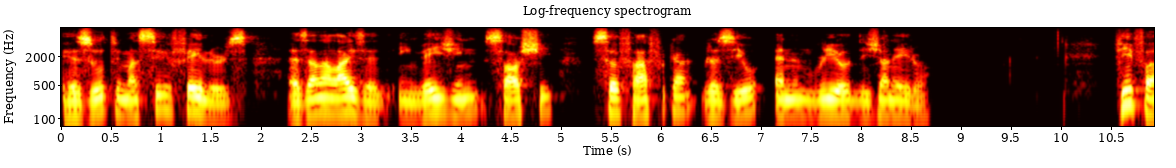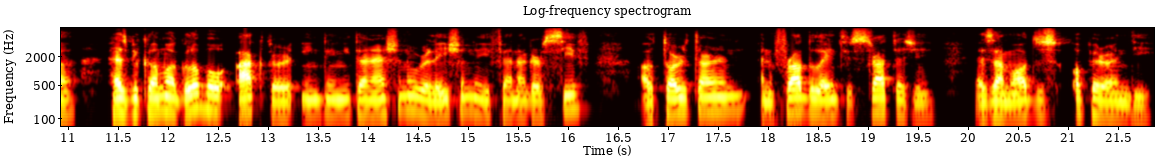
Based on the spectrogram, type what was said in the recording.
result in massive failures as analyzed in Beijing, Sochi, South Africa, Brazil, and Rio de Janeiro. FIFA has become a global actor in international relations with an aggressive, authoritarian, and fraudulent strategy as a modus operandi.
